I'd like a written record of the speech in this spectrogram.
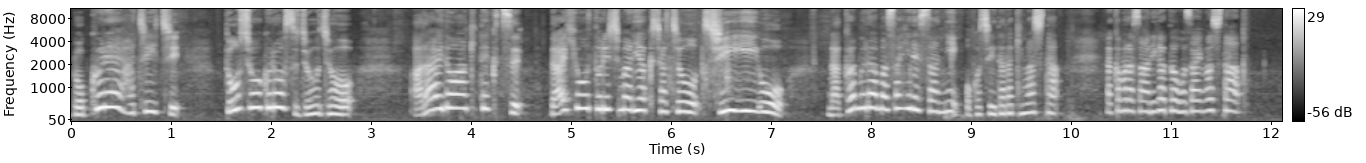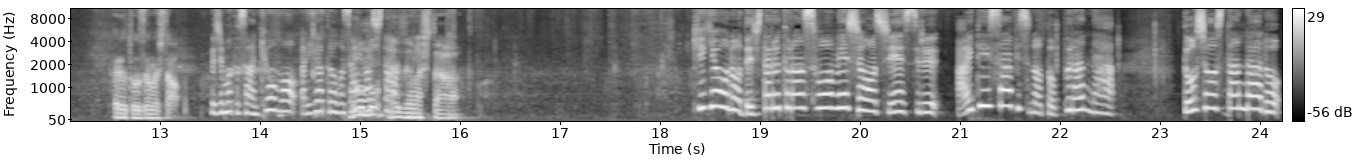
6081東証グロース上場アライドアーキテクツ代表取締役社長 CEO 中村正秀さんにお越しいただきました。中村さんありがとうございました。ありがとうございました。藤本さん今日もありがとうございました。ありがとうございました企業のデジタルトランスフォーメーションを支援する IT サービスのトップランナー。東証スタンダード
